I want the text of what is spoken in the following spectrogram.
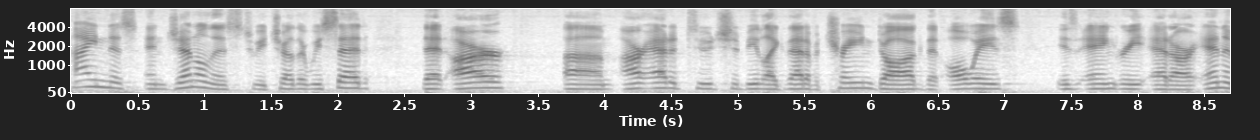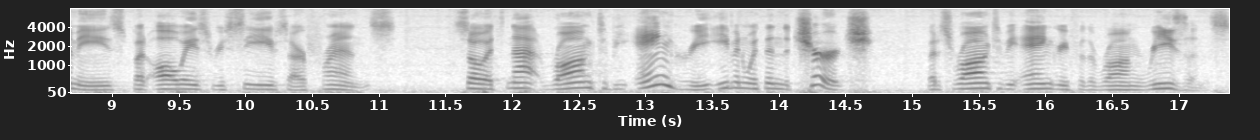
kindness and gentleness to each other. We said that our um, our attitude should be like that of a trained dog that always is angry at our enemies but always receives our friends. So it's not wrong to be angry, even within the church, but it's wrong to be angry for the wrong reasons.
